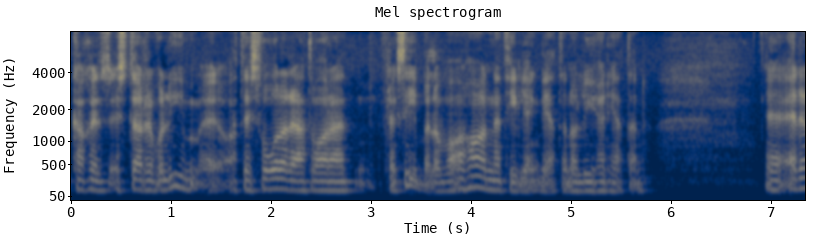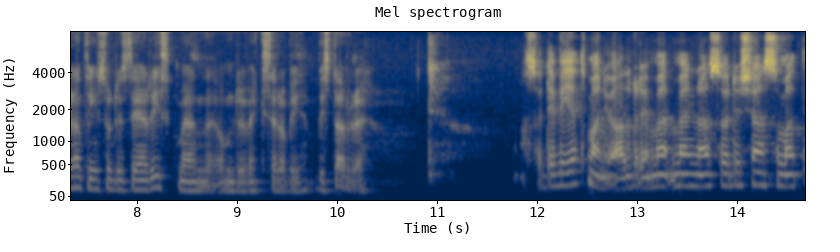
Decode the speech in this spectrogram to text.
kanske större volym, eh, att det är svårare att vara flexibel och ha den här tillgängligheten och lyhördheten. Eh, Är det någonting som du ser en risk med om du växer och blir, blir större? Alltså det vet man ju aldrig, men, men alltså det känns som att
